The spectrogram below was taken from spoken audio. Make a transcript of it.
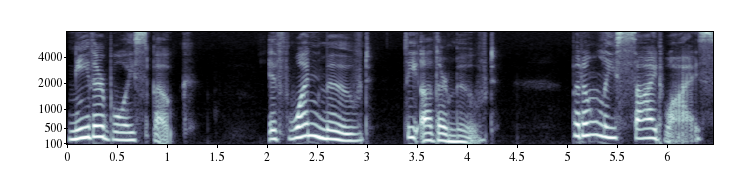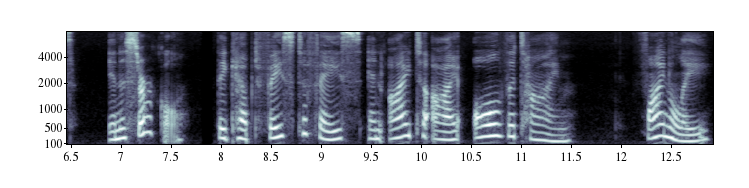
Neither boy spoke. If one moved, the other moved, but only sidewise, in a circle. They kept face to face and eye to eye all the time. Finally,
